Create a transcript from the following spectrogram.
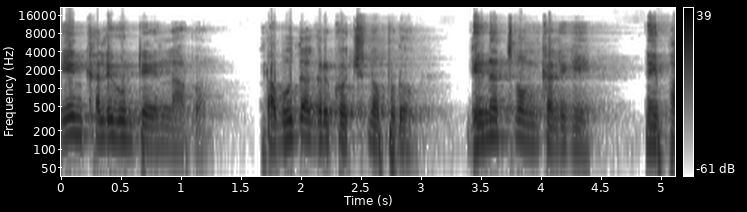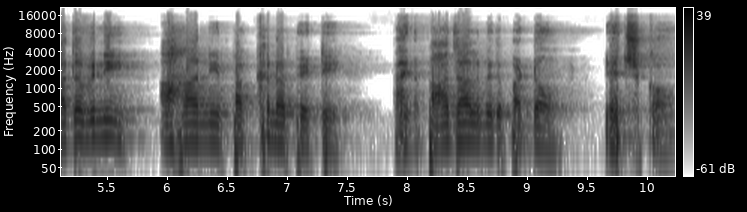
ఏం కలిగి ఉంటే ఏం లాభం? ప్రభు దగ్గరకు వచ్చినప్పుడు దీనత్వం కలిగి నీ పదవిని అహాన్ని పక్కన పెట్టి ఆయన పాదాల మీద పడ్డం నేర్చుకో.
